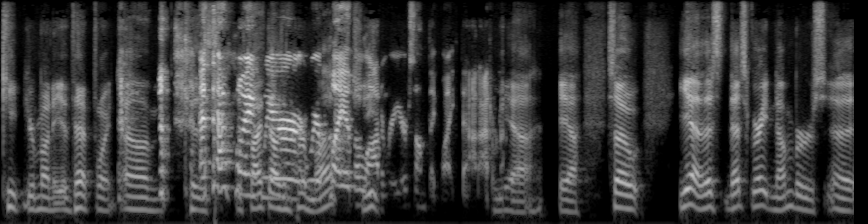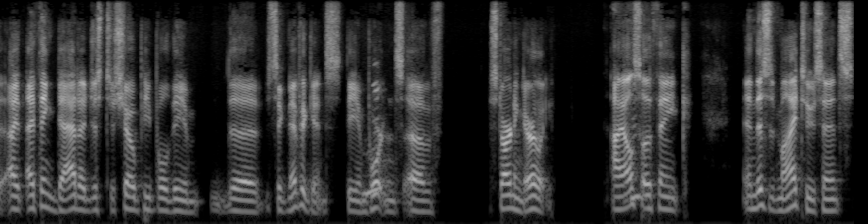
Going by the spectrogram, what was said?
keep your money at that point. Um, at that point, we're, we're month, playing the lottery or something like that. I don't know. Yeah. Yeah. So yeah, that's that's great numbers. Uh, I, I think data just to show people the the significance, the mm-hmm. importance mm-hmm. of starting early. I also mm-hmm. think, and this is my two cents,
